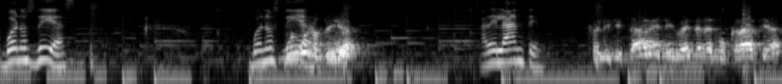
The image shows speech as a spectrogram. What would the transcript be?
Buenos días. Buenos Muy días. buenos días. Adelante. Felicitar el nivel de democracia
